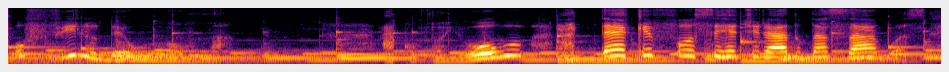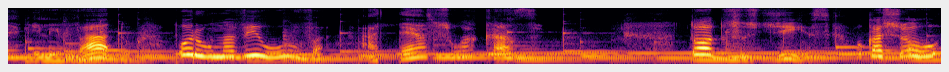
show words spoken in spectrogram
o filho de Uloma. Acompanhou-o até que fosse retirado das águas e levado por uma viúva até a sua casa. Todos os dias o cachorro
